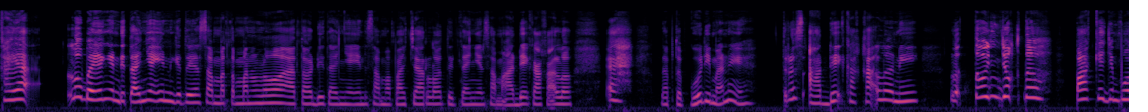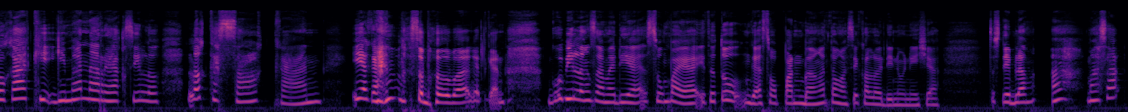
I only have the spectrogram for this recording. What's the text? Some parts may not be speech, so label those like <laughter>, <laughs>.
Kayak lo bayangin ditanyain gitu ya sama teman lo atau ditanyain sama pacar lo ditanyain sama adik kakak lo eh laptop gue di mana ya? Terus adik kakak lo nih lo tunjuk tuh pakai jempol kaki gimana reaksi lo? Lo kesel kan? <laughs> Iya kan? Lo sebel banget kan? Gue bilang sama dia sumpah ya itu tuh nggak sopan banget tau gak sih kalau di Indonesia? Terus dia bilang ah masa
